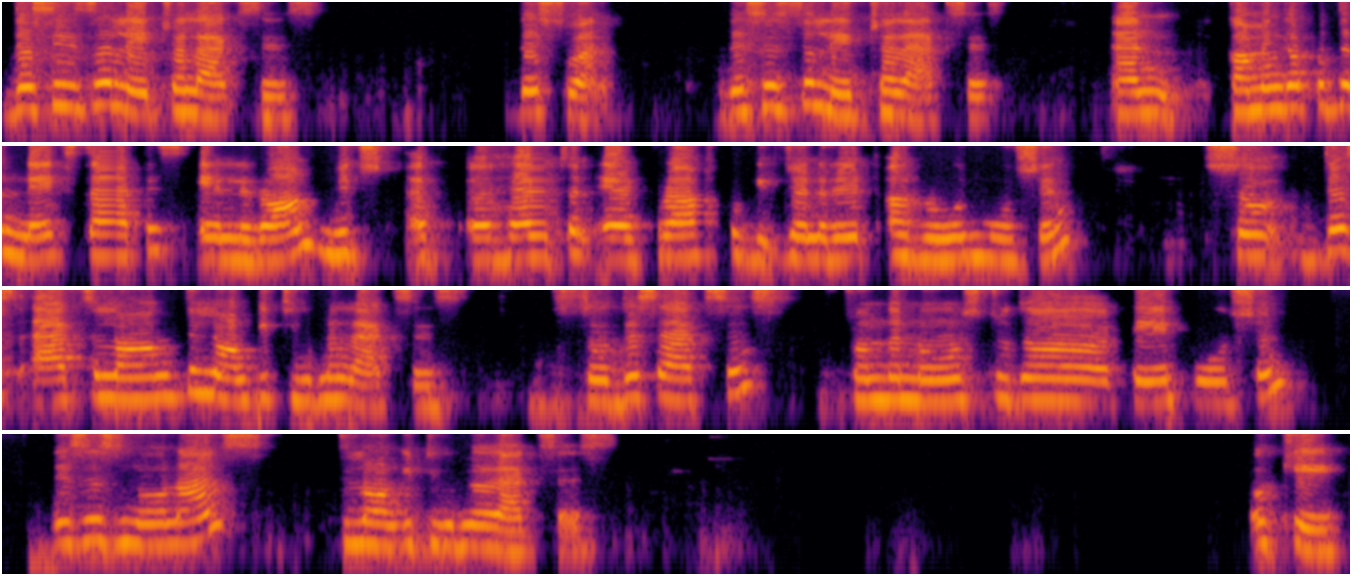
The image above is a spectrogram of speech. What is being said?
This is the lateral axis. This one. This is the lateral axis. And coming up with the next, that is aileron, which uh, uh, helps an aircraft to generate a roll motion. So this acts along the longitudinal axis. So this axis from the nose to the tail portion, this is known as the longitudinal axis. Okay,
